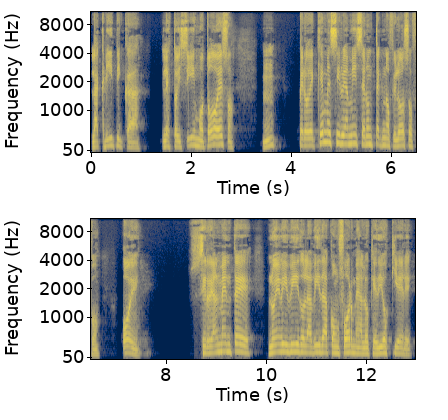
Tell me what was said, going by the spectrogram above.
la crítica, el estoicismo, todo eso. Pero ¿de qué me sirve a mí ser un tecnofilósofo hoy si realmente no he vivido la vida conforme a lo que Dios quiere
